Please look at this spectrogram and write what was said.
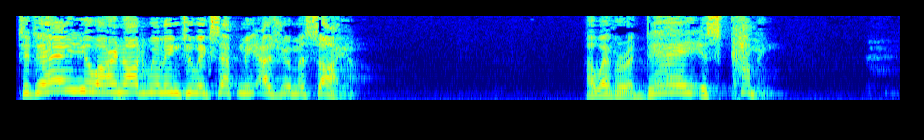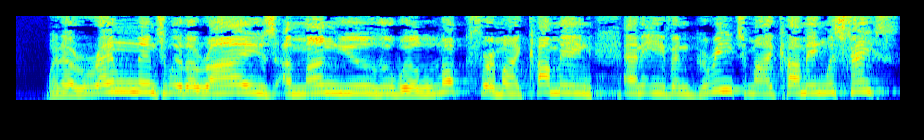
today you are not willing to accept me as your Messiah. However, a day is coming when a remnant will arise among you who will look for my coming and even greet my coming with faith.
